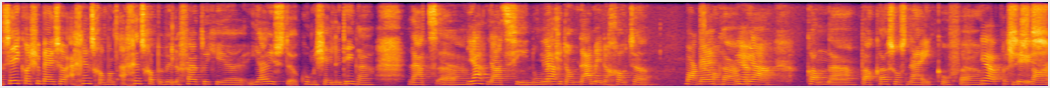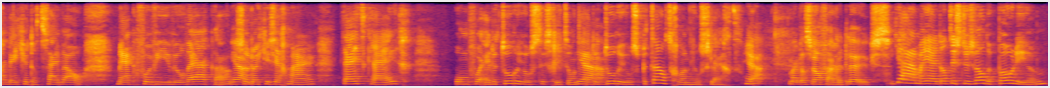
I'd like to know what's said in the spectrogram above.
zeker als je bij zo'n agentschap, want agentschappen willen vaak dat je juist de commerciële dingen laat, eh, Ja. laat zien. Omdat Ja. je dan daarmee de grote Markt kan, merken ja. ja. kan eh, pakken, zoals Nike of eh Ja. G-Star. Weet je, dat zijn wel merken voor wie je wil werken. Ja. Zodat je zeg maar tijd krijgt om voor editorials te schieten. Want Ja. editorials betaalt gewoon heel slecht. Ja. maar dat is wel Ja. vaak het leukst. Ja, maar ja, dat is dus wel de podium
